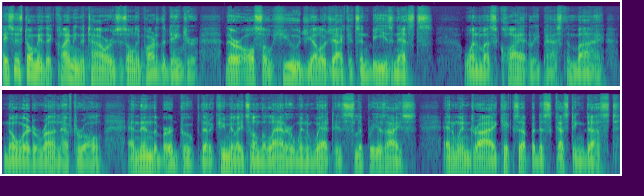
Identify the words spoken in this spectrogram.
Jesus told me that climbing the towers is only part of the danger. There are also huge yellow jackets and bees' nests. One must quietly pass them by, nowhere to run, after all, and then the bird poop that accumulates on the ladder when wet is slippery as ice, and when dry kicks up a disgusting dust.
